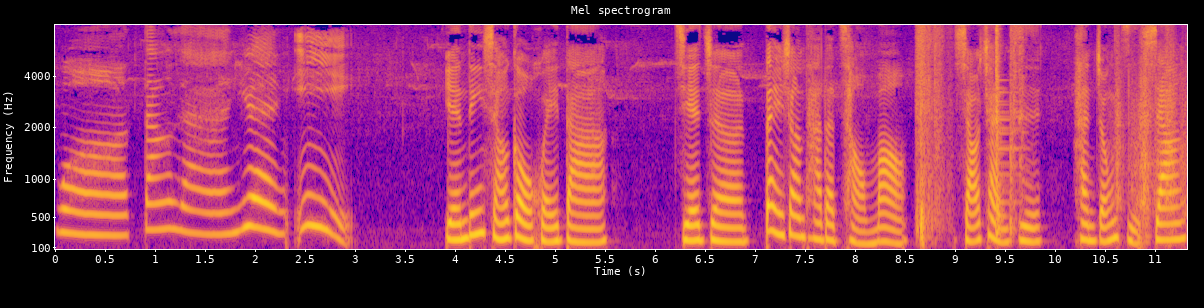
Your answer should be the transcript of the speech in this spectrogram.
我当然愿意。园丁小狗回答，接着戴上它的草帽、小铲子和种子箱。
